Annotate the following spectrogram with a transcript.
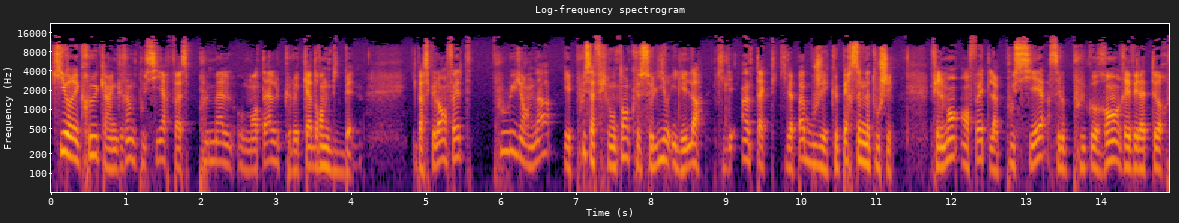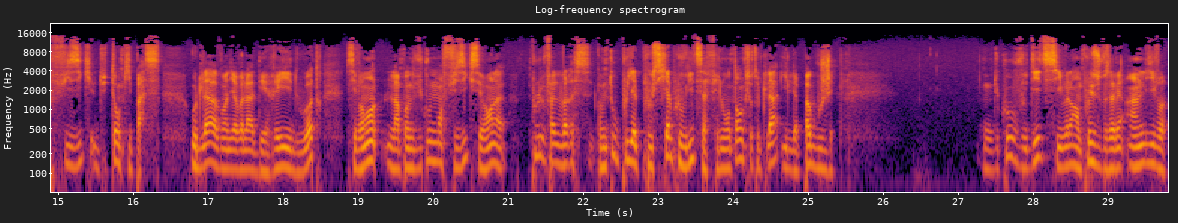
qui aurait cru qu'un grain de poussière fasse plus mal au mental que le cadran de Big Ben? Et parce que là, en fait, plus il y en a, et plus ça fait longtemps que ce livre, il est là, qu'il est intact, qu'il n'a pas bougé, que personne n'a touché. Finalement, en fait, la poussière, c'est le plus grand révélateur physique du temps qui passe. Au-delà, avant de dire voilà, des rides ou autre, c'est vraiment, d'un point de vue complètement physique, c'est vraiment la, plus, comme tout, plus il y a de poussière, plus vous dites, ça fait longtemps que ce truc-là, il n'a pas bougé. Donc, du coup, vous dites, si voilà, en plus vous avez un livre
